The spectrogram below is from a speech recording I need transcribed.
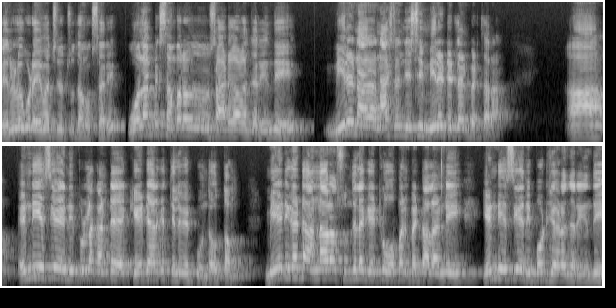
వెలుగులో కూడా ఏమొచ్చిందో చూద్దాం ఒకసారి. ఒలింపిక్ సంబరం స్టార్ట్ కావడం జరిగింది. మీరే నా నాశనం చేసి మీరే డెడ్లైన్ పెడతారా? ఎన్డీఎస్ఏ నిపుణుల కంటే కేటీఆర్కి తెలివి ఎక్కువ ఉంది ఉత్తమ్. మేడిగడ్డ అన్నారం సుందిల గేట్లు ఓపెన్ పెట్టాలని ఎన్డీఎస్ఏ రిపోర్ట్ చేయడం జరిగింది.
